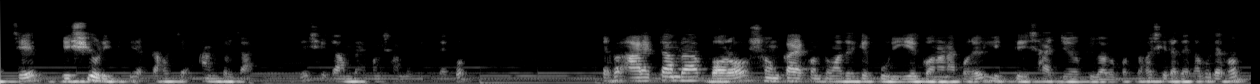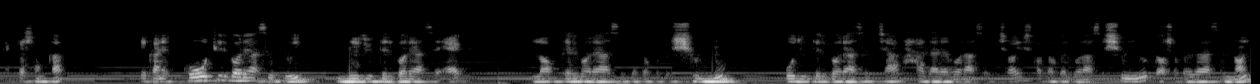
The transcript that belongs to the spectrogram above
হচ্ছে দেশীয় রীতিতে, একটা হচ্ছে আন্তর্জাতিক রীতিতে, সেটা আমরা এখন সামনের দিকে দেখব। দেখো আর একটা আমরা বড় সংখ্যা এখন তোমাদেরকে পড়িয়ে গণনা করে লিখতে সাহায্য কীভাবে করতে হয় সেটা দেখাবো। দেখো, একটা সংখ্যা, এখানে কোটির ঘরে আছে দুই, নিযুতের ঘরে আছে এক, লক্ষের ঘরে আছে কত কত? শূন্য অজুতের ঘরে আছে চার, হাজারের ঘরে আছে ছয়, শতকের ঘরে আছে শূন্য, দশকের ঘরে আছে নয়,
